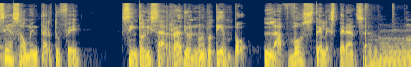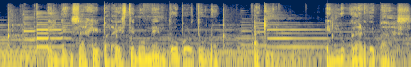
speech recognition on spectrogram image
¿Deseas aumentar tu fe? Sintoniza Radio Nuevo Tiempo, la voz de la esperanza. El mensaje para este momento oportuno, aquí, en lugar de paz.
